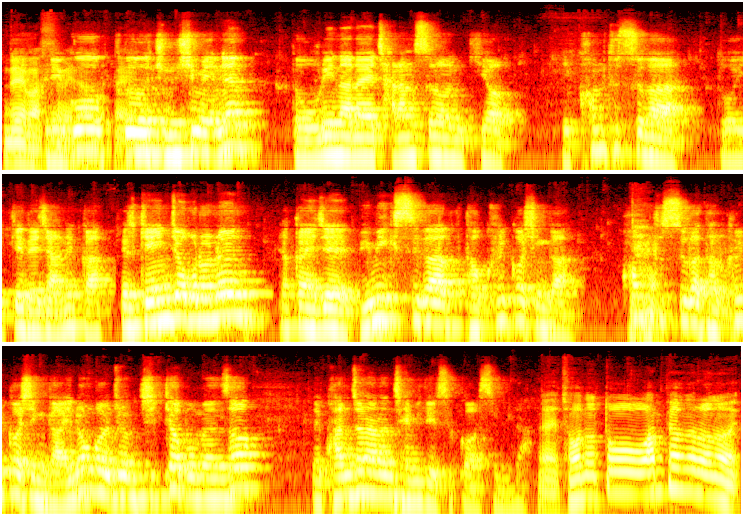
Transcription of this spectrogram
네, 맞습니다. 그리고 네. 그 중심에는 또 우리나라의 자랑스러운 기업 이 컴투스가 또 있게 되지 않을까. 그래서 개인적으로는 약간 이제 뮤믹스가 더 클 것인가, 컴투스가 더 클 것인가 이런 걸 좀 지켜보면서 네, 관전하는 재미도 있을 것 같습니다. 네, 저는 또 한편으로는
